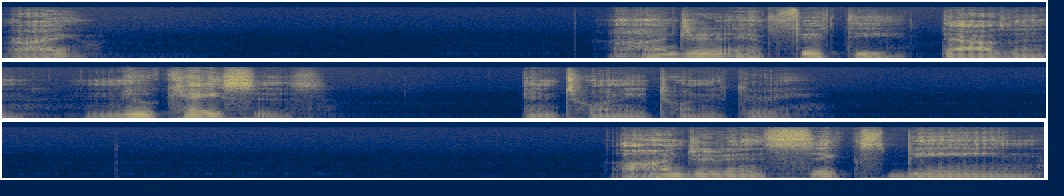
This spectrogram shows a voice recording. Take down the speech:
Right? 150,000 new cases in 2023. 106 being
